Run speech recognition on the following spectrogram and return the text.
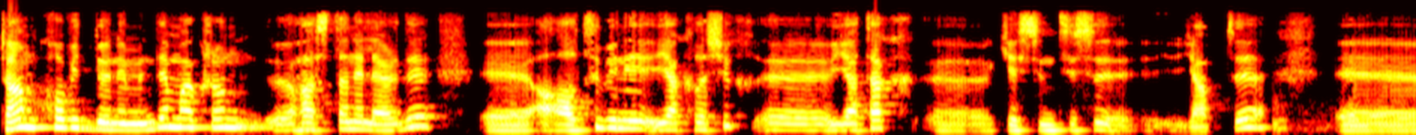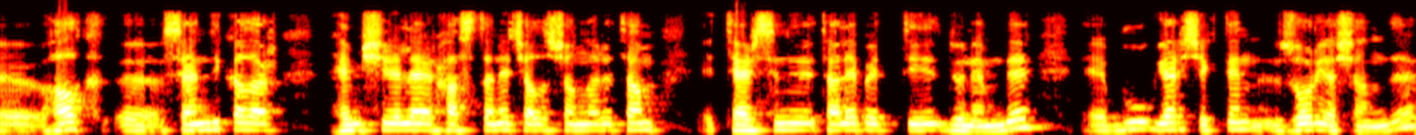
tam Covid döneminde Macron e, hastanelerde e, 6 bini yaklaşık yatak kesintisi yaptı. Halk, sendikalar, hemşireler, hastane çalışanları tam tersini talep ettiği dönemde bu gerçekten zor yaşandı.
